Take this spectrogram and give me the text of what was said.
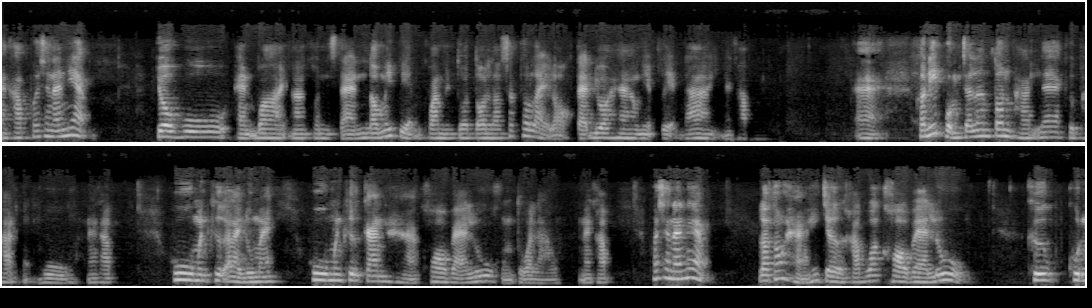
นะครับ เพราะฉะนั้นเนี่ย your who and why are constant เราไม่เปลี่ยนความเป็นตัวตนเราสักเท่าไหร่หรอก แต่ your how เนี่ยเปลี่ยนได้นะครับ อ่าคราวนี้ผมจะเริ่มต้น part แรกคือ part ของ who นะครับ who มันคืออะไรรู้ไหม who มันคือการหา core value ของตัวเรานะครับ เพราะฉะนั้นเนี่ยเราต้องหาให้เจอครับว่า core value คือคุณ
